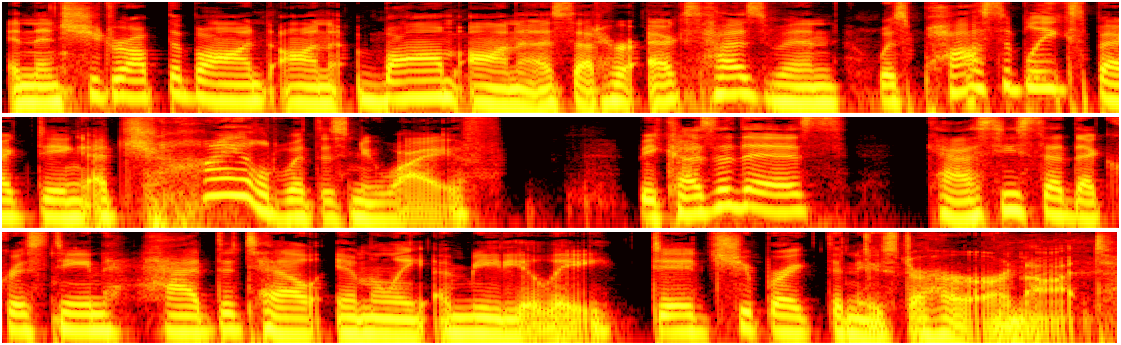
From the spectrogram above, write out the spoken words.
and then she dropped the bond on bomb on us that her ex-husband was possibly expecting a child with his new wife. Because of this, Cassie said that Christine had to tell Emily immediately. Did she break the news to her or not?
